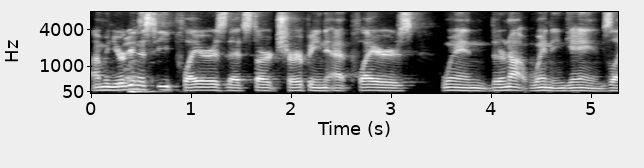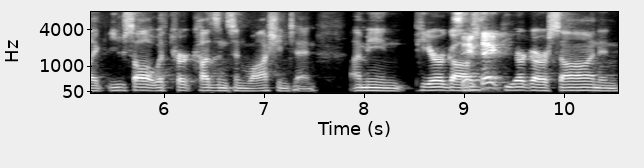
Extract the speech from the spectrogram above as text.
I mean, you're going to see players that start chirping at players when they're not winning games. Like you saw it with Kirk Cousins in Washington. I mean, Pierre Goff, Pierre Garcon, and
